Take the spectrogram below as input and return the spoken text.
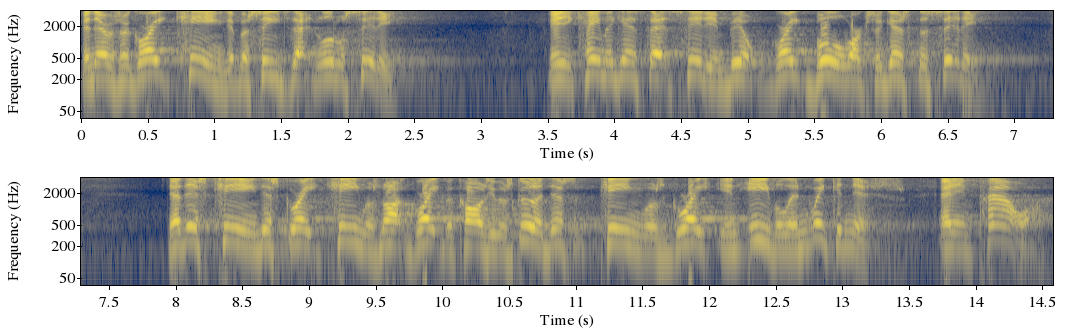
and there was a great king that besieged that little city. And he came against that city and built great bulwarks against the city. Now, this king, this great king, was not great because he was good. This king was great in evil and wickedness and in power.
